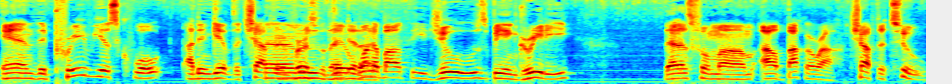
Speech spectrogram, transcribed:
And the previous quote, I didn't give the chapter and verse for that. The one about the Jews being greedy, that is from um, Al Baqarah, chapter 2,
